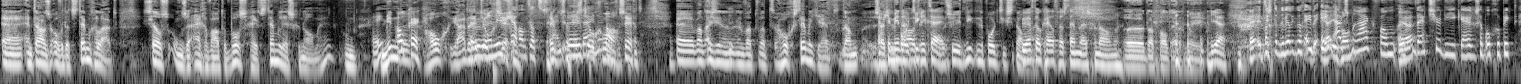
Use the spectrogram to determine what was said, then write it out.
Eh, en trouwens over dat stemgeluid. Zelfs onze eigen Wouter Bos heeft stemles genomen. Hè? Om Hey. minder Oh, kijk. hoog... Ja, dat heeft hij ook gezegd. Ja, want dat schijnt heeft, heeft hij ook gewoon Oh. gezegd. Eh, want als je een, een wat, wat hoog stemmetje hebt... dan zou je in de minder politiek- autoriteit. zul je het niet in de politiek snel U heeft ook heel veel stemles genomen. Eh, dat valt erg mee. Ja. Nee, het is, dan wil ik nog even Ja, één uitspraak van uh, Ja? Thatcher... die ik ergens heb opgepikt.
